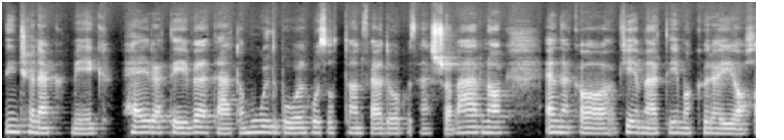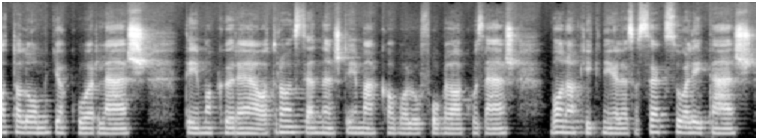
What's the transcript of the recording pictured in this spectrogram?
nincsenek még helyretéve, tehát a múltból hozottan feldolgozásra várnak. Ennek a kiemelt témakörei a hatalomgyakorlás, témaköre, a transzcendens témákkal való foglalkozás, van akiknél ez a szexualitás,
